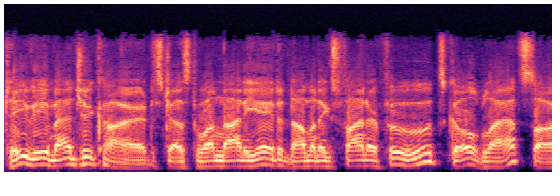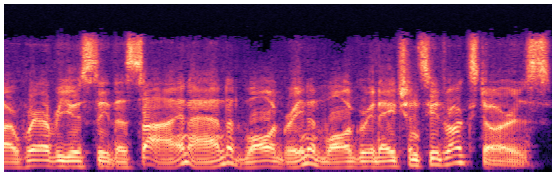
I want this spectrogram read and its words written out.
TV Magic Cards, just one ninety eight at Dominick's Finer Foods, Goldblatt's, or wherever you see the sign, and at Walgreen and Walgreen Agency drugstores.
